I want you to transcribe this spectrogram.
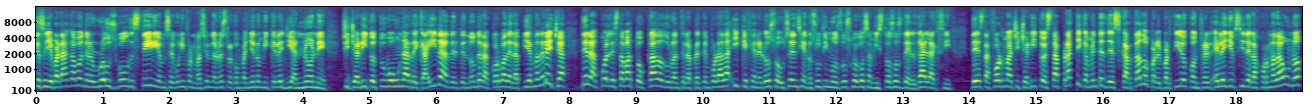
que se llevará a cabo en el Rose Bowl Stadium, según información de nuestro compañero Michele Giannone. Chicharito tuvo una recaída del tendón de la corva de la pierna derecha, de la cual estaba tocado durante la pretemporada y que generó su ausencia en los últimos dos juegos amistosos del Galaxy. De esta forma, Chicharito está prácticamente descartado para el partido contra el LAFC de la jornada 1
